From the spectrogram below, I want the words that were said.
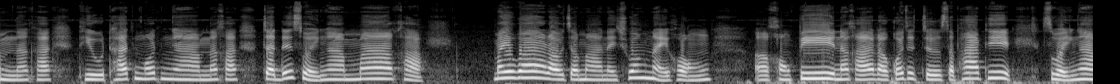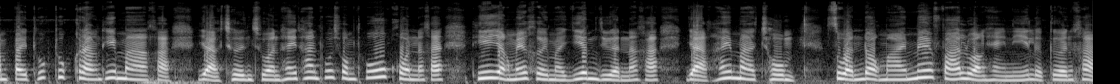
มนะคะ ทิวทัศน์งดงามนะคะ จัดได้สวยงามมากค่ะ ไม่ว่าเราจะมาในช่วงไหนของ ของปีนะคะ เราก็จะเจอสภาพที่สวยงามไปทุกๆ ครั้งที่มาค่ะ อยากเชิญชวนให้ท่านผู้ชมทุกคนนะคะ ที่ยังไม่เคยมาเยี่ยมเยือนนะคะ อยากให้มาชมสวนดอกไม้แม่ฟ้าหลวงแห่งนี้เหลือเกินค่ะ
